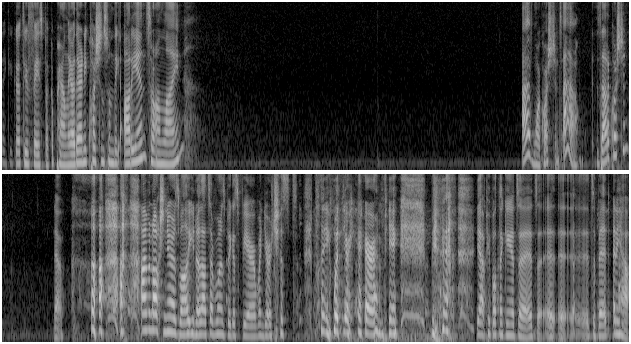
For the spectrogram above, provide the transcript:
They could go through Facebook, apparently. Are there any questions from the audience or online? I have more questions. Ah, is that a question? No. I'm an auctioneer as well. You know, that's everyone's biggest fear when you're just playing with your hair and being, yeah, people thinking it's a it's a it's a bid. Anyhow,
